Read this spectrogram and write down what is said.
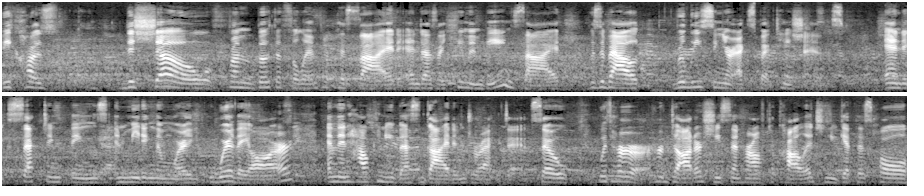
because the show, from both a philanthropist side and as a human being side, was about releasing your expectations and accepting things and meeting them where where they are and then how can you best guide and direct it? So with her her daughter she sent her off to college and you get this whole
